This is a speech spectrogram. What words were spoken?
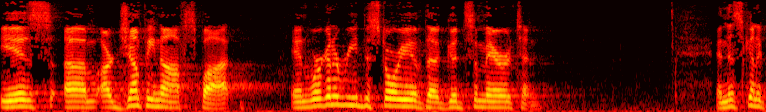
is um, our jumping off spot, and we're going to read the story of the Good Samaritan. And this is going to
